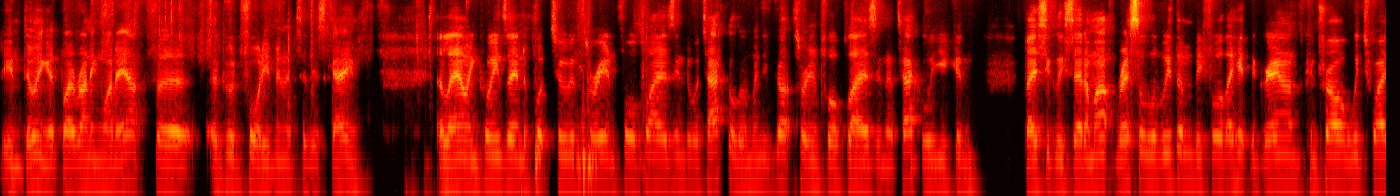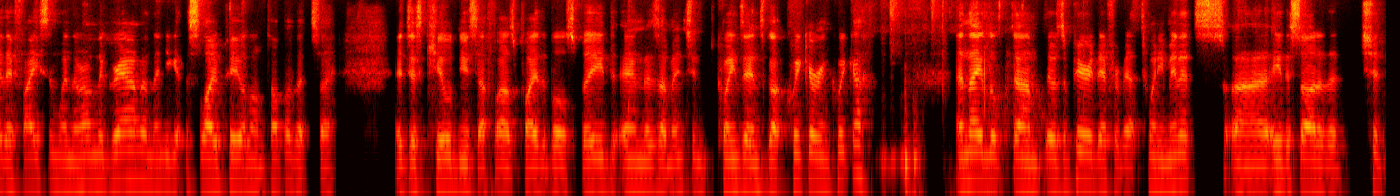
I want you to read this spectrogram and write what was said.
in doing it by running one out for a good 40 minutes of this game allowing Queensland to put two and three and four players into a tackle. And when you've got three and four players in a tackle, you can basically set them up, wrestle with them before they hit the ground, control which way they're facing when they're on the ground, and then you get the slow peel on top of it. So it just killed New South Wales play the ball speed. And as I mentioned, Queensland's got quicker and quicker. And they looked, um, there was a period there for about 20 minutes, uh, either side of the Ch-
